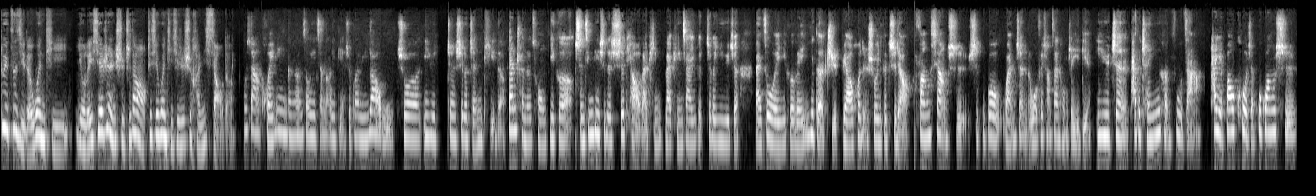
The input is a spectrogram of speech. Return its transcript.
对自己的问题有了一些认识，知道这些问题其实是很小的。我想回应刚刚邹毅讲到一点，是关于药物，说抑郁症是个整体的，单纯的从一个神经递质的失调来评来评价一个这个抑郁症，来作为一个唯一的指标或者说一个治疗方向是是不够完整的。我非常赞同这一点。抑郁症它的成因很复杂，它也包括着不光是。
